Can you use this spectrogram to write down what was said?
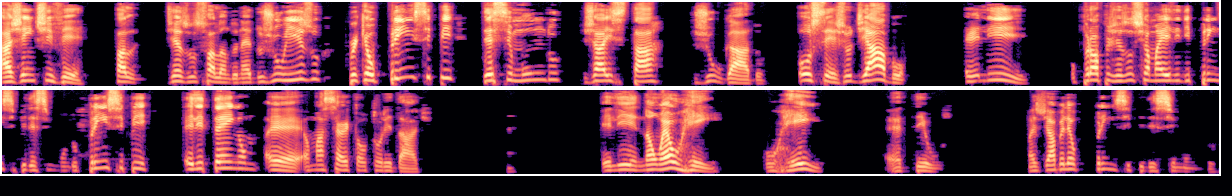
a gente vê Jesus falando, né, do juízo, porque o príncipe desse mundo já está julgado. Ou seja, o diabo, ele, o próprio Jesus chama ele de príncipe desse mundo. O príncipe, ele tem é, uma certa autoridade. Ele não é o rei. O rei é Deus. Mas o diabo ele é o príncipe desse mundo.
